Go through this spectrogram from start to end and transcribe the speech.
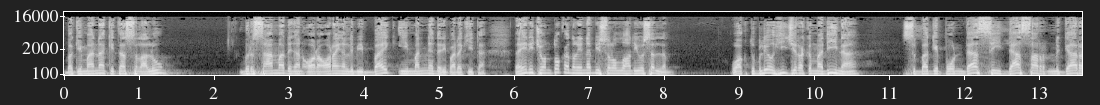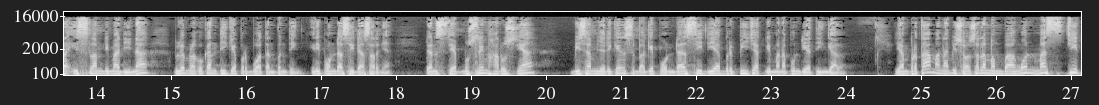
Bagaimana kita selalu bersama dengan orang-orang yang lebih baik imannya daripada kita. Dan ini dicontohkan oleh Nabi Shallallahu Alaihi Wasallam. Waktu beliau hijrah ke Madinah sebagai pondasi dasar negara Islam di Madinah, beliau melakukan tiga perbuatan penting. Ini pondasi dasarnya. Dan setiap muslim harusnya bisa menjadikan sebagai pondasi dia berpijak di mana pun dia tinggal. Yang pertama Nabi SAW membangun masjid.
